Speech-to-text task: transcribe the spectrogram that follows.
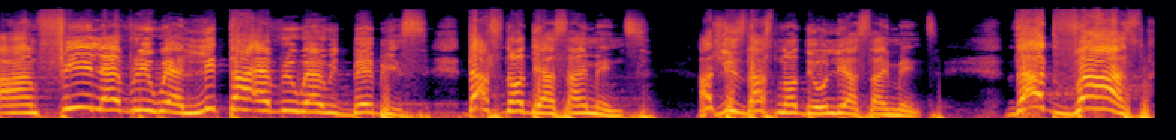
and fill everywhere, litter everywhere with babies. That's not the assignment. At least that's not the only assignment. That verse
